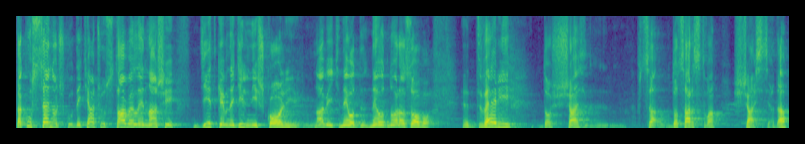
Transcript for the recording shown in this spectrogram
Таку сценочку дитячу ставили наші дітки в недільній школі, навіть не од- неодноразово. Е, Двері до, ща... в ца- до царства щастя. Да?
